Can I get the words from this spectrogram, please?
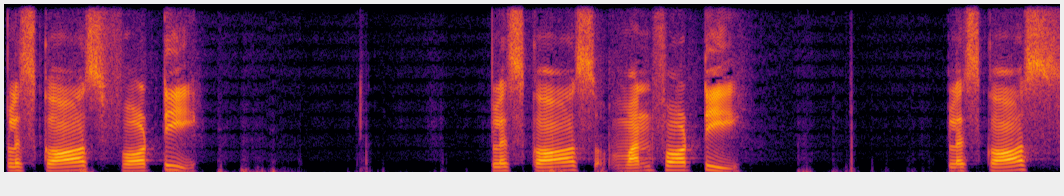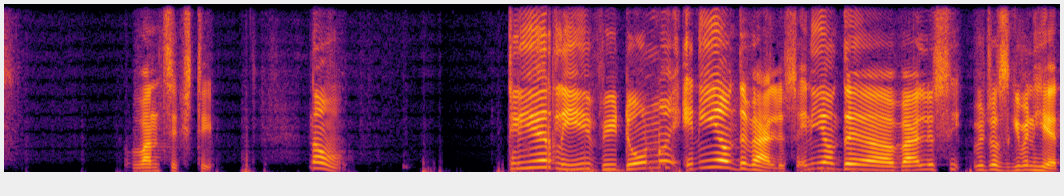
plus cos 40 plus cos 140 plus cos 160 now clearly we don't know any of the values any of the uh, values which was given here.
